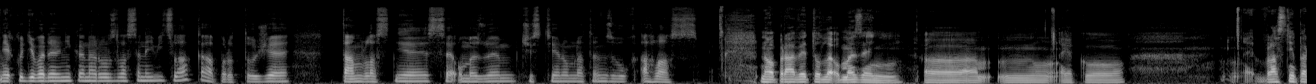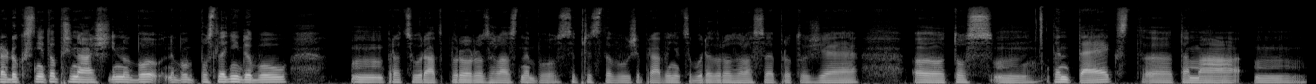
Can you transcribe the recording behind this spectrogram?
jako divadelníka na rozhlase nejvíc láká, protože tam vlastně se omezujeme čistě jenom na ten zvuk a hlas. No právě tohle omezení, uh, jako vlastně paradoxně to přináší, nebo, nebo poslední dobou mm, pracuji rád pro rozhlas nebo si představuju, že právě něco bude v rozhlase, protože uh, to, um, ten text uh, tam má um,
